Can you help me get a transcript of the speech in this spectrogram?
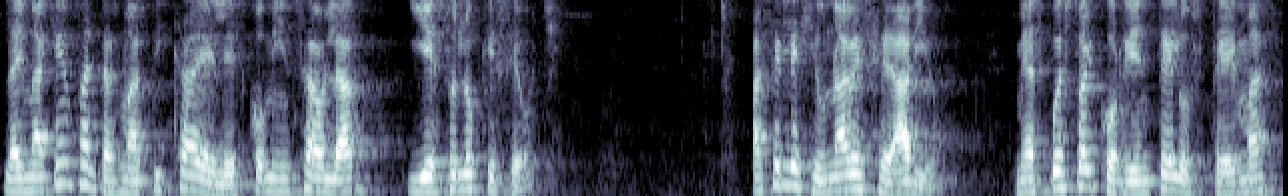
La imagen fantasmática de Deleuze comienza a hablar y eso es lo que se oye. Has elegido un abecedario, me has puesto al corriente de los temas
